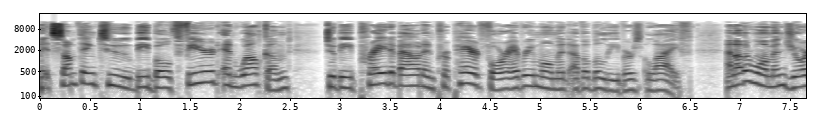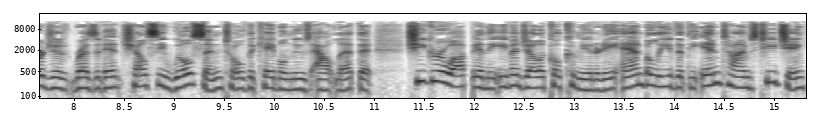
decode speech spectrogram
it's something to be both feared and welcomed, to be prayed about and prepared for every moment of a believer's life. Another woman, Georgia resident Chelsea Wilson, told the cable news outlet that she grew up in the evangelical community and believed that the end times teaching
